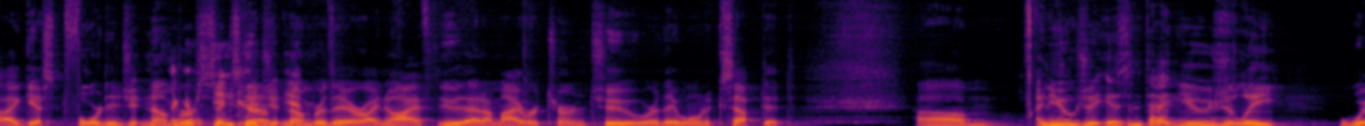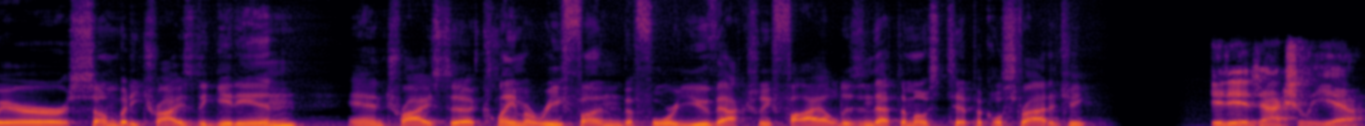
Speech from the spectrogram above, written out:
I guess, four-digit number, six-digit yeah. number there. I know I have to do that on my return too, or they won't accept it. Um, and usually, isn't that usually where somebody tries to get in and tries to claim a refund before you've actually filed? Isn't that the most typical strategy? It is actually, yeah.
